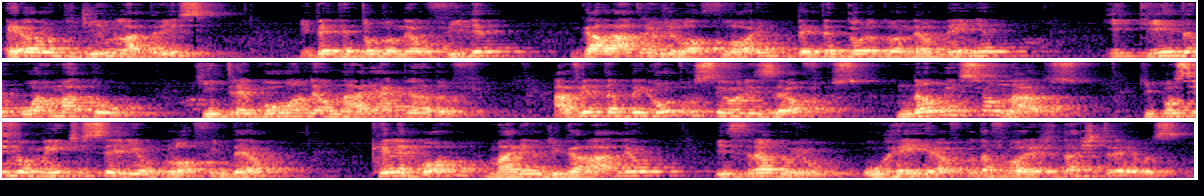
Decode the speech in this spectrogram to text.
Elrond de Imladris e detentor do Anel Vilha, Galadriel de Lothlórien, detentora do Anel Nenya, e Círdan, o Armador, que entregou o Anel Narya a Gandalf. Havia também outros senhores élficos não mencionados, que possivelmente seriam Glorfindel, Celeborn, marido de Galadriel, e Thranduil, o rei élfico da Floresta das Trevas.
